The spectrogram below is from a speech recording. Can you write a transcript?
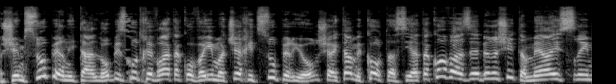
השם סופר ניתן לו בזכות חברת הכובעים הצ'כית Superior, שהייתה מקור תעשיית הכובע הזה בראשית המאה ה-20.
